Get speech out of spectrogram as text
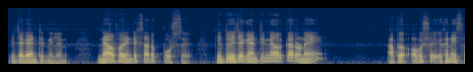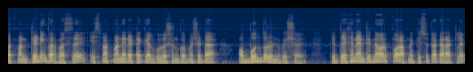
এই জায়গায় এন্ট্রি নিলেন। নেওয়ার পর ইন্ডেক্স আরও পড়ছে। কিন্তু এই জায়গায় এন্ট্রি নেওয়ার কারণে আপনি অবশ্যই এখানে স্মার্ট মানি ট্রেডিং পারপাসে স্মার্ট মানির একটা ক্যালকুলেশন করবেন, সেটা অভ্যন্তরীণ বিষয়। কিন্তু এখানে এন্ট্রি নেওয়ার পর আপনি কিছু টাকা রাখলেন,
